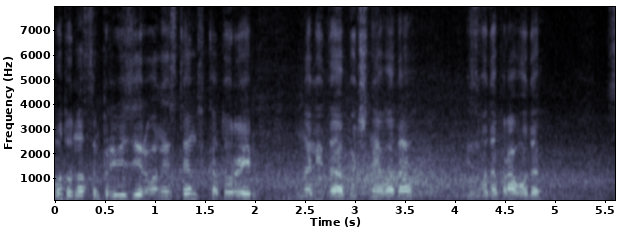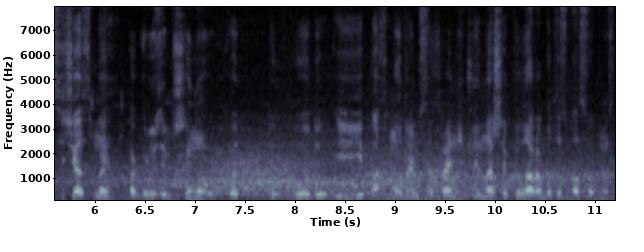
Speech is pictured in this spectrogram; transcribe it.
Вот у нас импровизированный стенд, в который налита обычная вода из водопровода. Сейчас мы погрузим шину в эту воду и посмотрим, сохранит ли наша пила работоспособность.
